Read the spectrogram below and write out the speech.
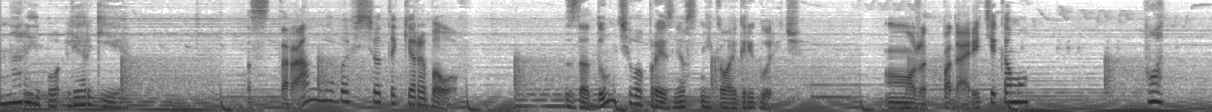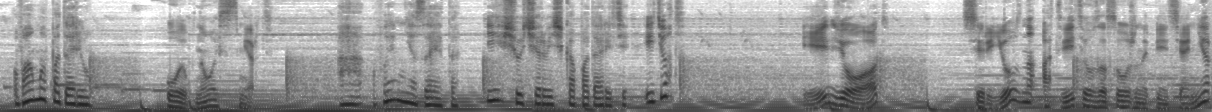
на рыбу аллергия. Странно вы все-таки рыболов. Задумчиво произнес Николай Григорьевич. Может, подарите кому? Вот, вам и подарю. Улыбнулась смерть. А вы мне за это еще червячка подарите. Идет? Идет. Серьезно ответил заслуженный пенсионер,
